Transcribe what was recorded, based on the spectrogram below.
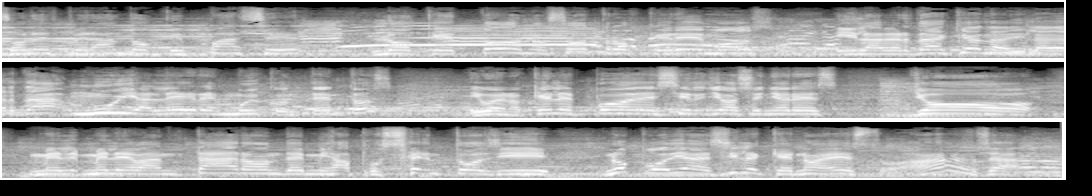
solo esperando que pase lo que todos nosotros queremos y la verdad, ¿qué onda? Y la verdad, muy alegres, muy contentos. Y bueno, ¿qué les puedo decir yo, señores? Yo me, levantaron de mis aposentos y no podía decirle que no a esto. ¿ah? O sea,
